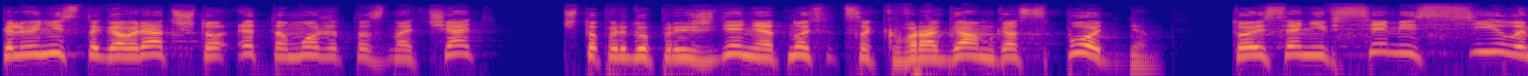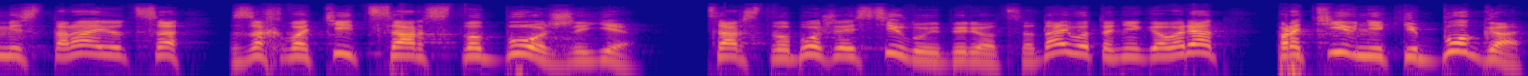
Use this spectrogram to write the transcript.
Кальвинисты говорят, что это может означать, что предупреждение относится к врагам Господним. То есть они всеми силами стараются захватить Царство Божие. Царство Божие силою берется. Да, и вот они говорят, противники Бога,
